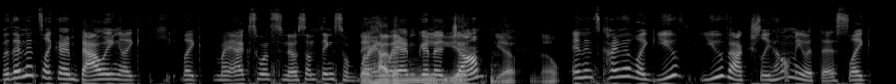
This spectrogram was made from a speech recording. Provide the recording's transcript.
But then it's like I'm bowing, like he, like my ex wants to know something, so They right away I'm gonna jump. Yep. No. And it's kind of like you've you've actually helped me with this. Like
